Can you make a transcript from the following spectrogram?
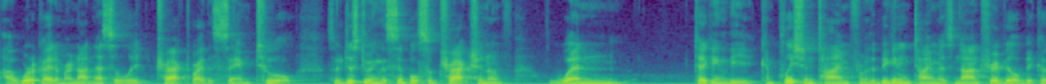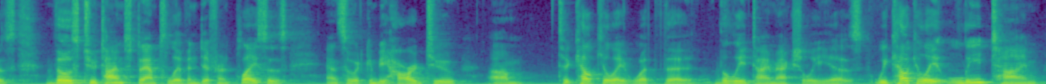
uh, work item are not necessarily tracked by the same tool. So just doing the simple subtraction of when taking the completion time from the beginning time is non-trivial because those two timestamps live in different places and so it can be hard to um, to calculate what the, the lead time actually is. We calculate lead time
